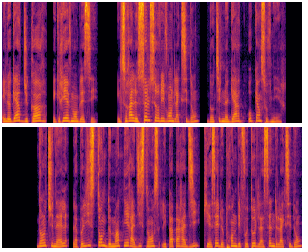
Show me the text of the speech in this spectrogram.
Et le garde du corps est grièvement blessé. Il sera le seul survivant de l'accident dont il ne garde aucun souvenir. Dans le tunnel, la police tente de maintenir à distance les paparazzis qui essayent de prendre des photos de la scène de l'accident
